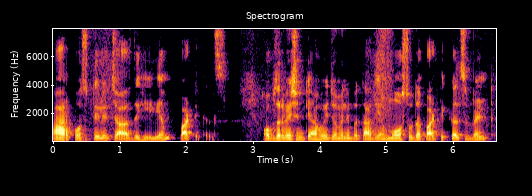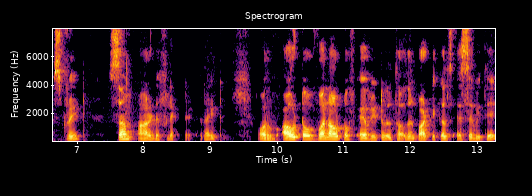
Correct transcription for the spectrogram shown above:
Are positively charged helium particles observation क्या हुई जो मैंने बता दिया? Most of the particles went straight some are deflected right और out of one out of every twelve thousand particles ऐसे भी थे,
